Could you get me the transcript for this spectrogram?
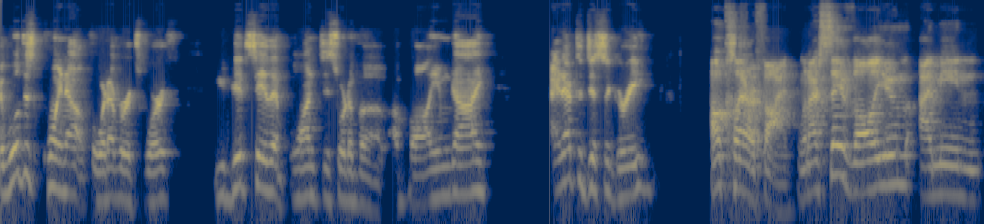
I will just point out, for whatever it's worth, you did say that Blunt is sort of a, a volume guy. I'd have to disagree. I'll clarify. When I say volume, I mean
